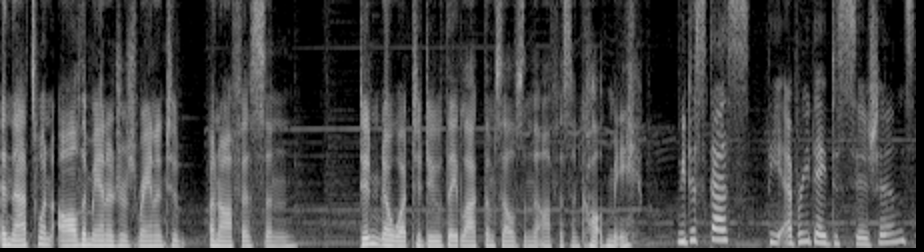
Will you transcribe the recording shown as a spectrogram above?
And that's when all the managers ran into an office and didn't know what to do. They locked themselves in the office and called me. We discuss the everyday decisions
